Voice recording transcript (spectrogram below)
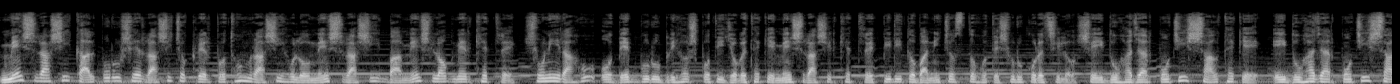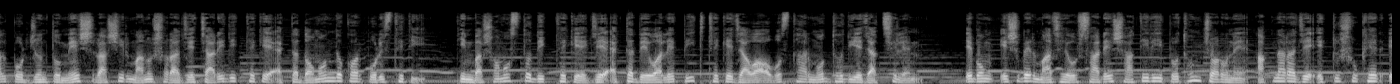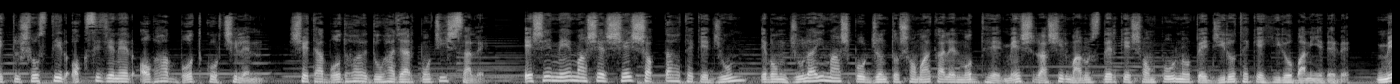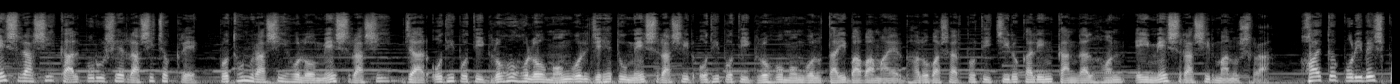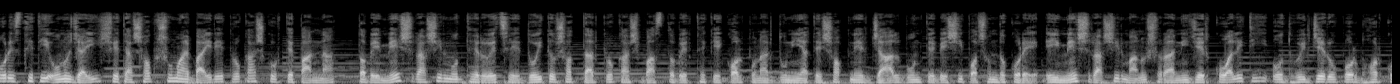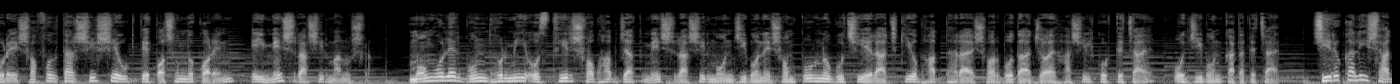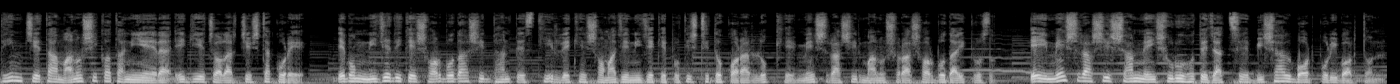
মেষ রাশি কালপুরুষের রাশিচক্রের প্রথম রাশি হল মেষ রাশি বা মেষ লগ্নের ক্ষেত্রে শনি, রাহু ও দেবগুরু বৃহস্পতি জবে থেকে মেষ রাশির ক্ষেত্রে পীড়িত বা নিচস্ত হতে শুরু করেছিল। সেই দুহাজার পঁচিশ সাল থেকে এই দুহাজার পঁচিশ সাল পর্যন্ত মেষ রাশির মানুষরা যে চারিদিক থেকে একটা দমন্দকর পরিস্থিতি কিংবা সমস্ত দিক থেকে যে একটা দেওয়ালে পিঠ থেকে যাওয়া অবস্থার মধ্য দিয়ে যাচ্ছিলেন এবং এসবের মাঝেও সাড়ে সাতেরই প্রথম চরণে আপনারা যে একটু সুখের, একটু স্বস্তির অক্সিজেনের অভাব বোধ করছিলেন, সেটা বোধহয় দু হাজার পঁচিশ সালে। এসে মে মাসের শেষ সপ্তাহ থেকে জুন এবং জুলাই মাস পর্যন্ত সময়কালের মধ্যে মেষ রাশির মানুষদেরকে সম্পূর্ণ পে জিরো থেকে হিরো বানিয়ে দেবে। মেষ রাশি কালপুরুষের রাশিচক্রে প্রথম রাশি হল মেষ রাশি, যার অধিপতি গ্রহ হল মঙ্গল। যেহেতু মেষ রাশির অধিপতি গ্রহ মঙ্গল, তাই বাবা মায়ের ভালোবাসার প্রতি চিরকালীন কাঙ্গাল হন এই মেষ রাশির মানুষরা। হয়তো পরিবেশ পরিস্থিতি অনুযায়ী সেটা সবসময় বাইরে প্রকাশ করতে পান না, তবে মেষ রাশির মধ্যে রয়েছে দ্বৈত সত্তার প্রকাশ বাস্তবের থেকে কল্পনার দুনিয়াতে স্বপ্নের জাল বুনতে বেশি পছন্দ করে। এই মেষ রাশির মানুষরা নিজের কোয়ালিটি ও ধৈর্যের উপর ভর করে সফলতার শীর্ষে উঠতে পছন্দ করেন এই মেষ রাশির মানুষরা। মঙ্গলের গুণধর্মী ও স্থির স্বভাবজাত মেষ রাশির মন জীবনে সম্পূর্ণ গুছিয়ে রাজকীয় ভাবধারায় সর্বদা জয় হাসিল করতে চায় ও জীবন কাটাতে চায়। চিরকালই স্বাধীন চেতা মানসিকতা নিয়ে এরা এগিয়ে চলার চেষ্টা করে এবং নিজেদিকে সর্বদা সিদ্ধান্তে স্থির রেখে সমাজে নিজেকে প্রতিষ্ঠিত করার লক্ষ্যে মেষ রাশির মানুষরা সর্বদাই প্রস্তুত। এই মেষ রাশির সামনেই শুরু হতে যাচ্ছে বিশাল বড় পরিবর্তন।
